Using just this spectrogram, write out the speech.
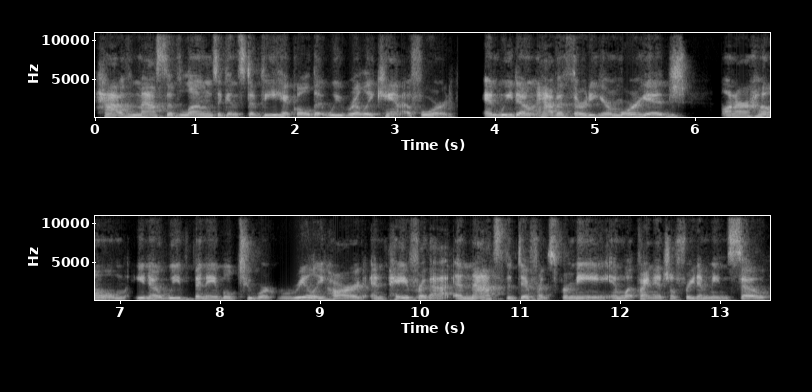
have massive loans against a vehicle that we really can't afford. And we don't have a 30 year mortgage on our home. You know we've been able to work really hard and pay for that. And that's the difference for me in what financial freedom means. So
